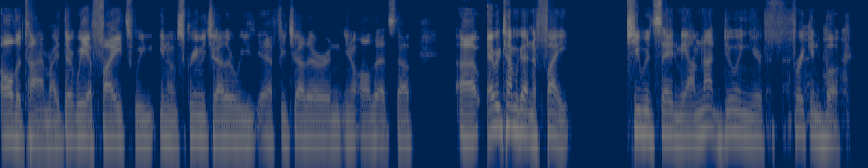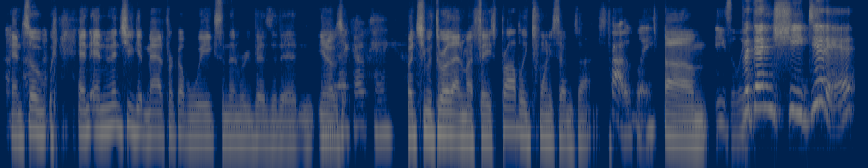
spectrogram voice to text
all the time, right? There we have fights, we, you know, scream each other, we F each other and you know, all that stuff. Uh every time we got in a fight, she would say to me, I'm not doing your freaking book. And so and and then she'd get mad for a couple weeks and then revisit it and you know You're so- like, okay, but she would throw that in my face probably 27 times probably um easily. But then she did it.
